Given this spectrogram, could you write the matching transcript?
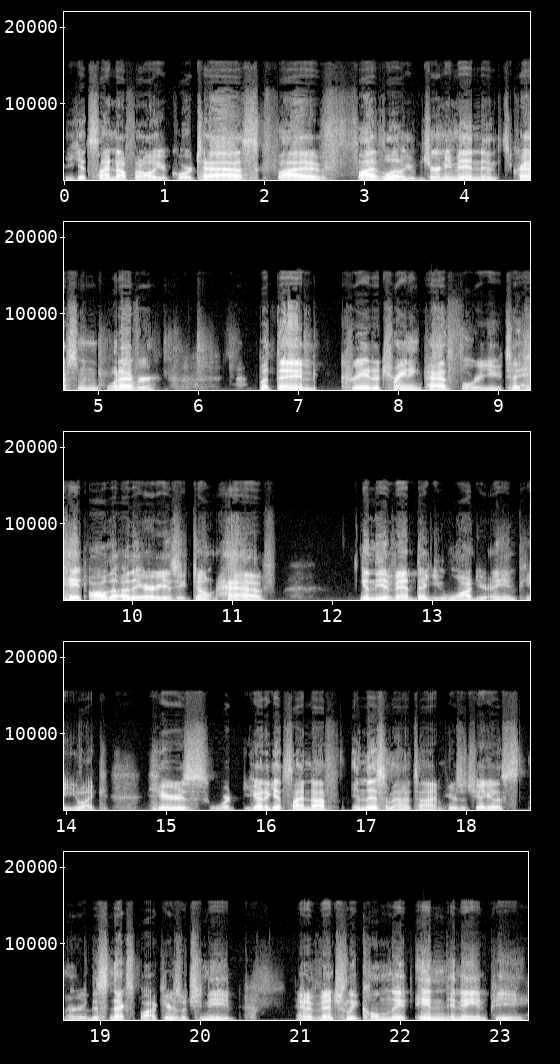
You get signed off on all your core tasks, five five level journeyman and craftsman, whatever. But then create a training path for you to hit all the other areas you don't have in the event that you want your A and P. Like here's where you got to get signed off in this amount of time. Here's what you got to or this next block. Here's what you need, and eventually culminate in an A and P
